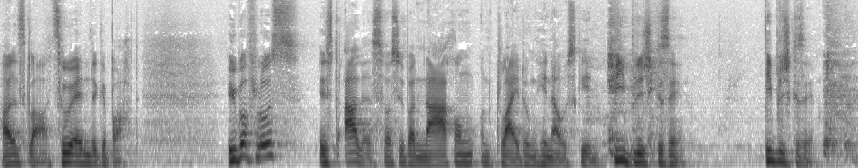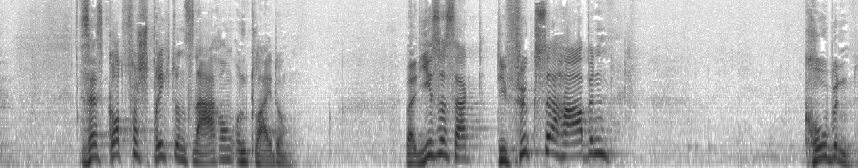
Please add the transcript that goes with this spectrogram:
alles klar, zu Ende gebracht. Überfluss ist alles, was über Nahrung und Kleidung hinausgeht. Biblisch gesehen. Biblisch gesehen. Das heißt, Gott verspricht uns Nahrung und Kleidung. Weil Jesus sagt, die Füchse haben Gruben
